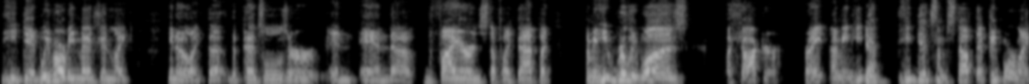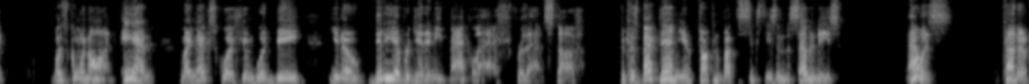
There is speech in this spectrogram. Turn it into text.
he did? We've already mentioned like you know like the the pencils or and and uh the fire and stuff like that but I mean, he really was a shocker, right? I mean, he Yeah. did he did some stuff that people were like, "What's going on?" And my next question would be, you know, did he ever get any backlash for that stuff? Because back then, you're talking about the 60s and the 70s, that was kind of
